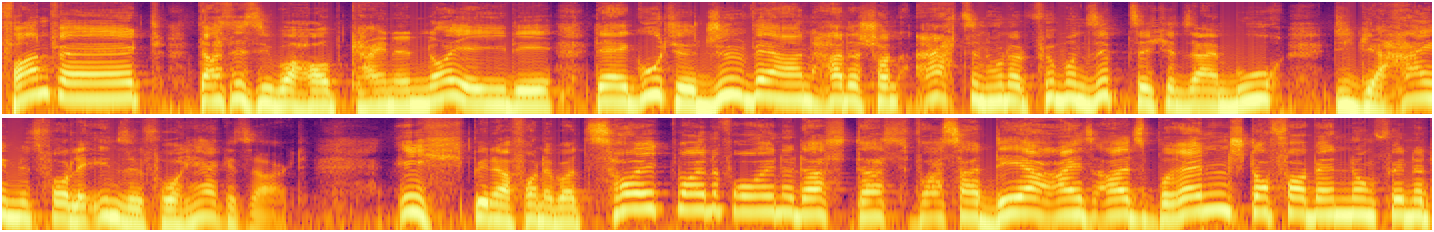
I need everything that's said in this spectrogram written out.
Fun Fact: Das ist überhaupt keine neue Idee. Der gute Jules Verne hatte schon 1875 in seinem Buch Die geheimnisvolle Insel vorhergesagt. Ich bin davon überzeugt, meine Freunde, dass das Wasser dereinst als Brennstoffverwendung findet,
